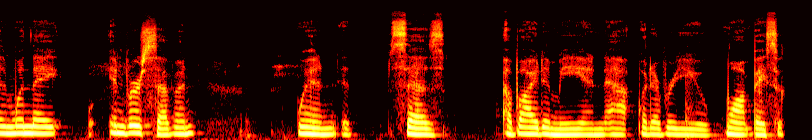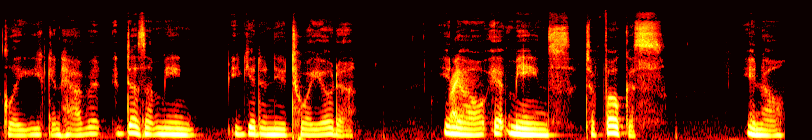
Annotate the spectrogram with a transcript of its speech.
And when they, in verse 7, when it says, abide in me and at whatever you want, basically, you can have it, it doesn't mean you get a new Toyota. You Right. know, it means to focus, you know.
